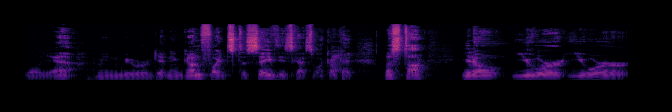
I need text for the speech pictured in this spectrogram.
well, yeah. I mean, we were getting in gunfights to save these guys. I'm like, okay, let's talk. You know, you were you were,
